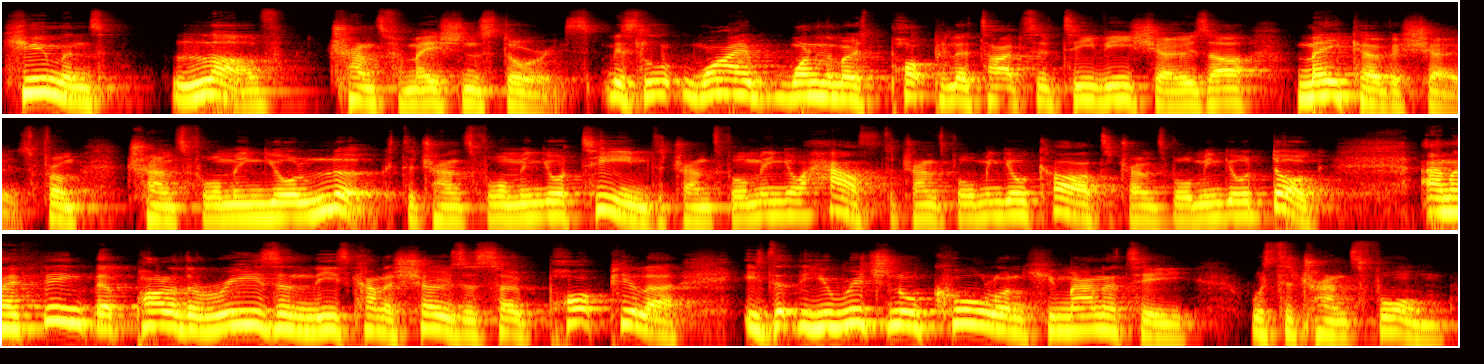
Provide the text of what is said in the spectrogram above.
Humans love transformation stories. It's why one of the most popular types of TV shows are makeover shows, from transforming your look, to transforming your team, to transforming your house, to transforming your car, to transforming your dog. And I think that part of the reason these kind of shows are so popular is that the original call on humanity was to transform,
